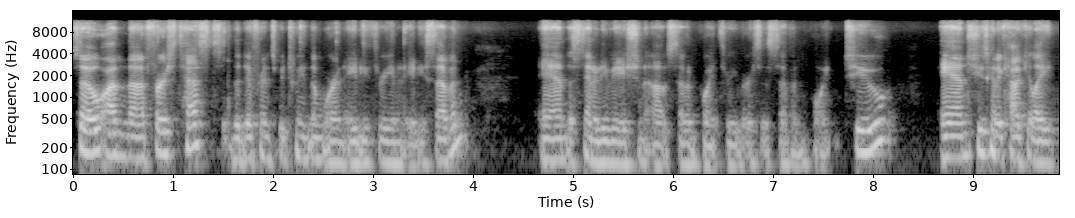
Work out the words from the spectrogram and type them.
So on the first test, the difference between them were an 83 and an 87, and a standard deviation of 7.3 versus 7.2. And she's going to calculate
